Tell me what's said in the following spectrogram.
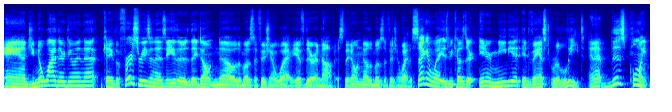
And you know why they're doing that? Okay, the first reason is either they don't know the most efficient way if they're a novice. They don't know the most efficient way. The second way is because they're intermediate, advanced, or elite. And at this point,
